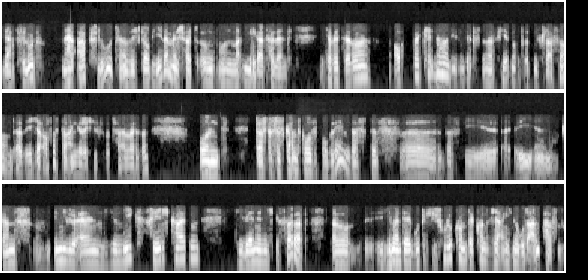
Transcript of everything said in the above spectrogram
Ja, absolut. Ja, absolut. Also ich glaube, jeder Mensch hat irgendwo ein Megatalent. Ich habe jetzt selber auch zwei Kinder, die sind jetzt in der vierten und dritten Klasse und da sehe ich ja auch, was da angerichtet wird teilweise. Und das ist das ganz große Problem, dass, dass, äh, dass die äh, ganz individuellen Unique-Fähigkeiten, die werden ja nicht gefördert. Also jemand, der gut durch die Schule kommt, der konnte sich ja eigentlich nur gut anpassen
